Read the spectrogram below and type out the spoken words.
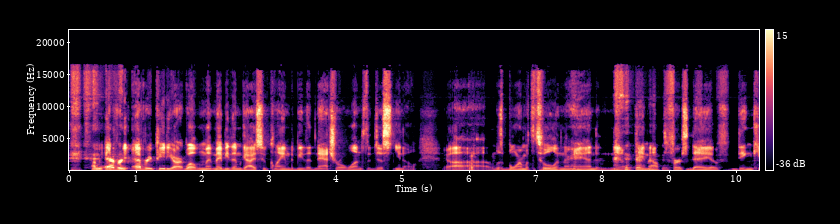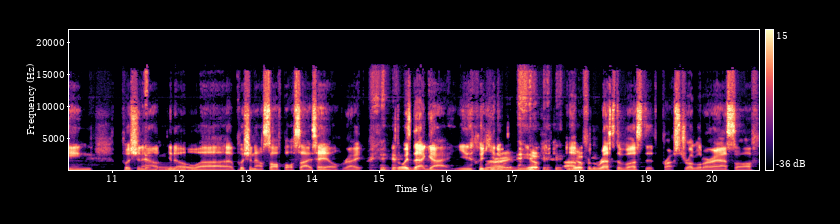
I mean, every every PDR. Well, m- maybe them guys who claim to be the natural ones that just you know uh, was born with the tool in their hand and you know came out the first day of Ding King pushing out you know uh, pushing out softball size hail. Right? There's always that guy. You, you know what I mean? Yep. Uh, Yep. For the rest of us that pro- struggled our ass off,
